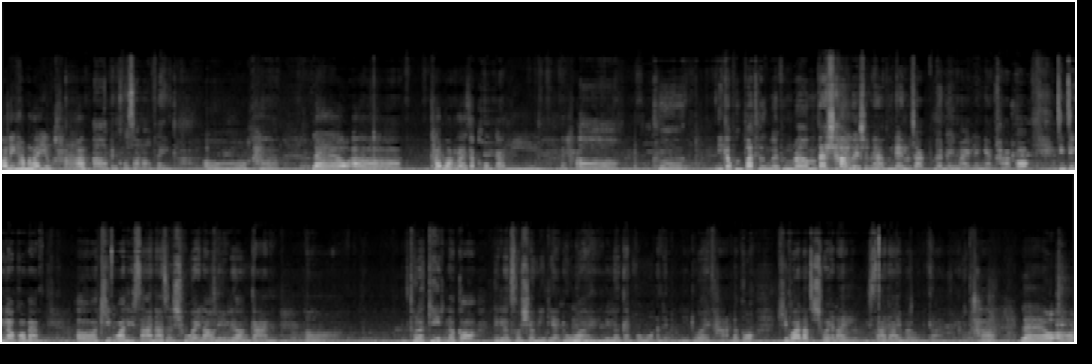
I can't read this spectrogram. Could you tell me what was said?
ตอนนี้ทำอะไรอยู่คะเอ่อเป็นครูสอนร้องเพลงค่ะ อ๋อค่ะ แล้วอ่าคาดหวังอะไรจากโครงการนี้ไหมคะ เออคือนี่ก็เพิ่งมาถึงเลยเพิ่งเริ่มแต่เช้าเลยใช่ไหมคะเพิ่งได้รู้จักเพื่อนใหม่ๆอะไรเงี้ยค่ะ ก็จริงๆเราก็แบบเอ่อคิดว่าลิซ่าน่าจะช่วยเราในเรื่องการเอ่อ ธุรกิจแล้วก็ในเรื่องโซเชียลมีเดียด้วยอืมในเรื่องการโปรโมทอะไรแบบนี้ด้วยค่ะ แล้วก็คิดว่าเราจะช่วยอะไรลิซ่าได้มากเหมือนกัน ค่ะ แล้วเอ่อ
